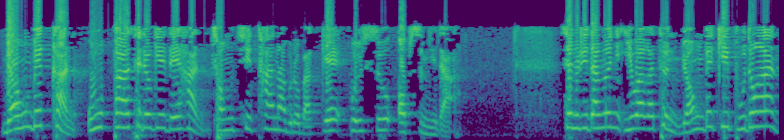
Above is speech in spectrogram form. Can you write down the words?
명백한 우파 세력에 대한 정치 탄압으로밖에 볼 수 없습니다. 새누리당은 이와 같은 명백히 부당한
